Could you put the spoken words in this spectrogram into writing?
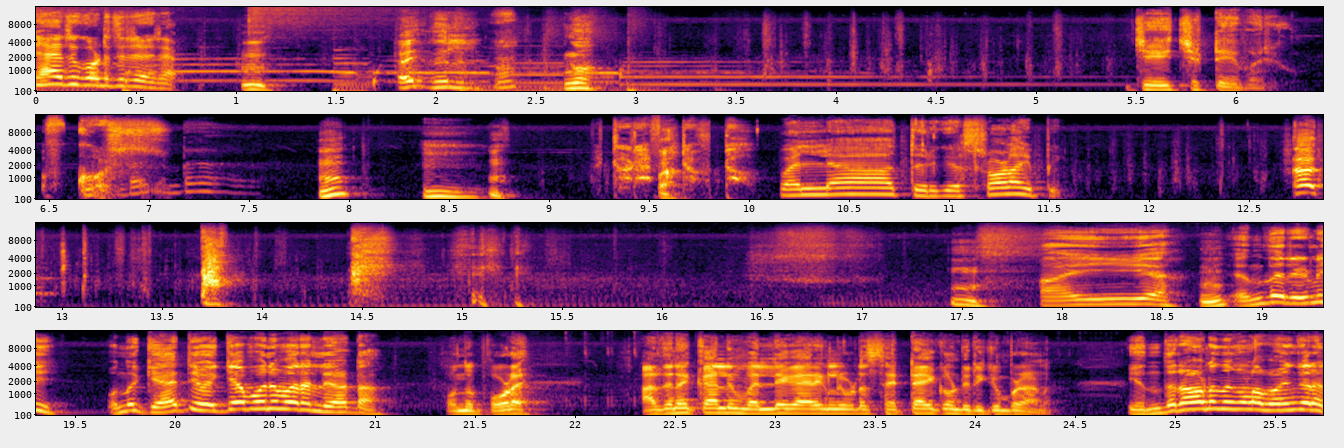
ഞാൻ ഇത് കൊടുത്തിട്ട് വരാം. ജയിച്ചിട്ടേ വരൂ? വല്ലാത്തൊരു ഗസ്ട്രോളായിപ്പോയി അയ്യ ഒന്ന് കയറ്റി വെക്കാൻ പോലും വരല്ലേ ചേട്ടാ ഒന്ന് പോളെ. അതിനേക്കാളും വലിയ കാര്യങ്ങൾ ഇവിടെ സെറ്റ് ആയിക്കൊണ്ടിരിക്കുമ്പോഴാണ്. എന്തിനാണ് നിങ്ങളെ ഭയങ്കര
